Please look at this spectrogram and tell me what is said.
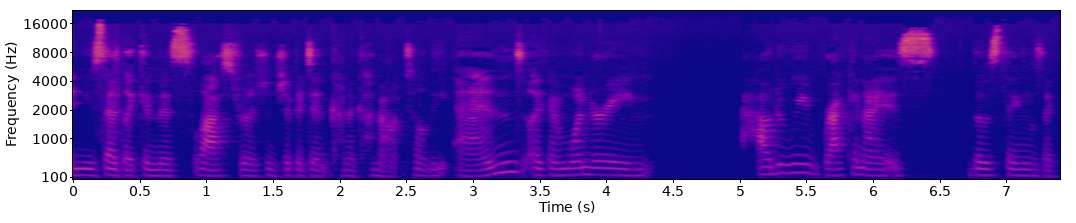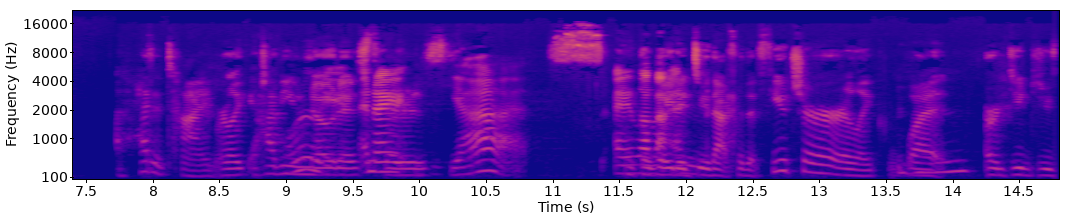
and you said like in this last relationship it didn't kind of come out till the end. Like I'm wondering how do we recognize those things like ahead of time or like have you noticed And I yes, I like, love a way that. to do that for the future or like what Mhm. or did you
